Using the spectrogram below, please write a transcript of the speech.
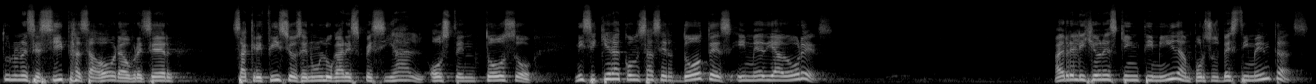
Tú no necesitas ahora ofrecer sacrificios en un lugar especial, ostentoso, ni siquiera con sacerdotes y mediadores. Hay religiones que intimidan por sus vestimentas.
